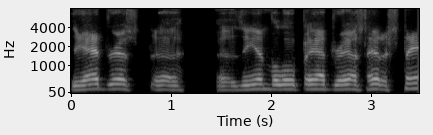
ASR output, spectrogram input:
the address, uh, uh, the envelope address, had a stamp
